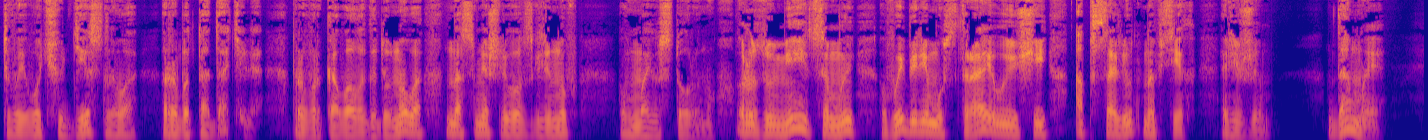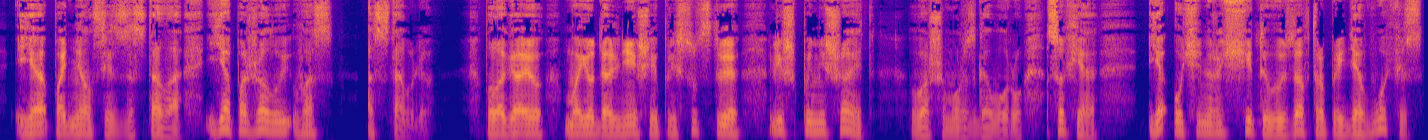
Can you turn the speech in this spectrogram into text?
твоего чудесного работодателя, проворковала Годунова, насмешливо взглянув в мою сторону. Разумеется, мы выберем устраивающий абсолютно всех режим. Да, мы. Я поднялся из-за стола. Я, пожалуй, вас оставлю. Полагаю, мое дальнейшее присутствие лишь помешает вашему разговору. Софья, я очень рассчитываю завтра, придя в офис,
